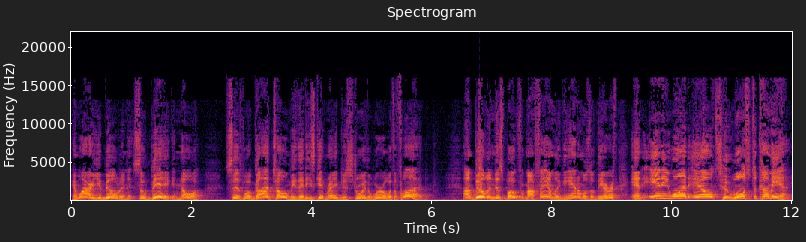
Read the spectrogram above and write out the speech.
And why are you building it so big? And Noah says, Well, God told me that He's getting ready to destroy the world with a flood. I'm building this boat for my family, the animals of the earth, and anyone else who wants to come in.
